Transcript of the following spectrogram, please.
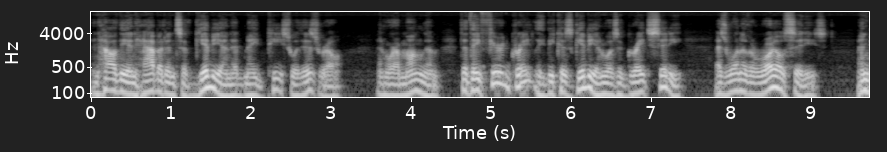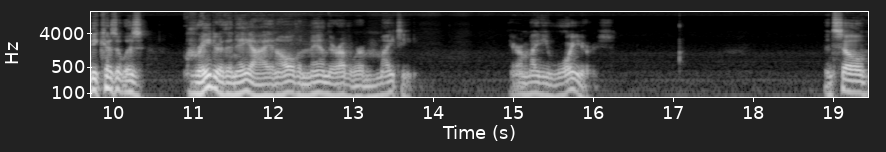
and how the inhabitants of Gibeon had made peace with Israel, and were among them, that they feared greatly because Gibeon was a great city, as one of the royal cities, and because it was greater than Ai, and all the men thereof were mighty. They are mighty warriors. And so,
